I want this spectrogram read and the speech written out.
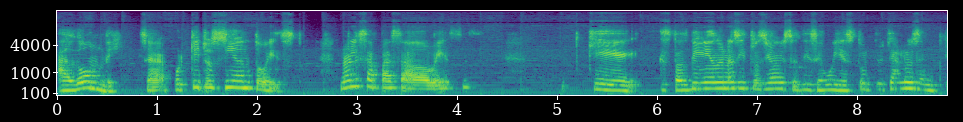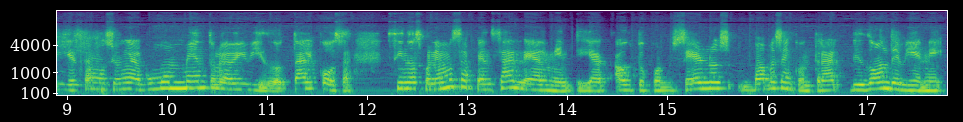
a dónde, o sea, ¿por qué yo siento esto? ¿No les ha pasado a veces que estás viviendo una situación y usted dice, uy, esto yo ya lo sentí, esta emoción en algún momento lo he vivido, tal cosa. Si nos ponemos a pensar realmente y a autoconocernos, vamos a encontrar de dónde viene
